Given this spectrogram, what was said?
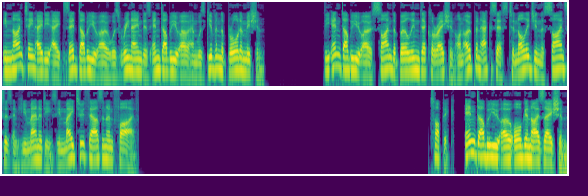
In 1988 ZWO was renamed as NWO and was given the broader mission. The NWO signed the Berlin Declaration on Open Access to Knowledge in the Sciences and Humanities in May 2005. NWO organization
